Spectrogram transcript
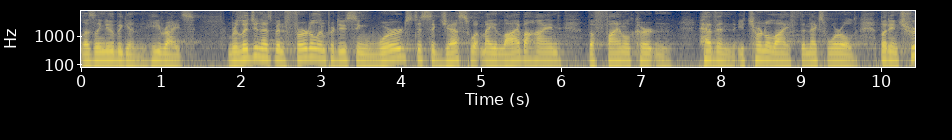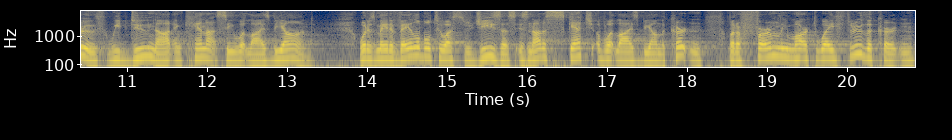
Lesslie Newbigin, he writes Religion has been fertile in producing words to suggest what may lie behind the final curtain heaven, eternal life, the next world. But in truth, we do not and cannot see what lies beyond. What is made available to us through Jesus is not a sketch of what lies beyond the curtain, but a firmly marked way through the curtain.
